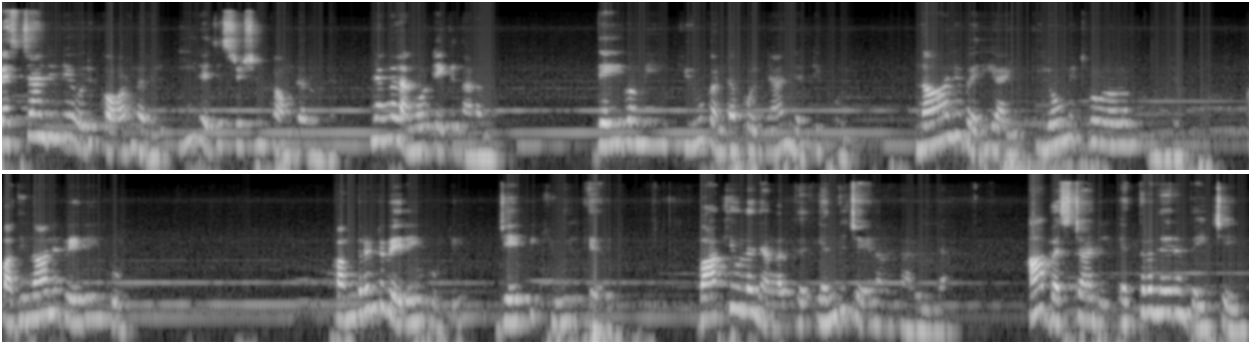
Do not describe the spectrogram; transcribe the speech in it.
ബസ് സ്റ്റാൻഡിന്റെ ഒരു കോർണറിൽ ഈ രജിസ്ട്രേഷൻ കൗണ്ടർ ഉണ്ട് ഞങ്ങൾ അങ്ങോട്ടേക്ക് നടന്നു. ദൈവമേ ക്യൂ കണ്ടപ്പോൾ ഞാൻ ഞെട്ടിപ്പോയി. നാല് വരിയായി കിലോമീറ്ററോളം ദൂരം. പതിനാല് പേരെയും പന്ത്രണ്ട് പേരെയും കൂട്ടി ജെ പി ക്യൂവിൽ കയറി. ബാക്കിയുള്ള ഞങ്ങൾക്ക് എന്ത് ചെയ്യണമെന്ന് അറിയില്ല ആ ബസ് സ്റ്റാൻഡിൽ എത്ര നേരം വെയിറ്റ് ചെയ്യും?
